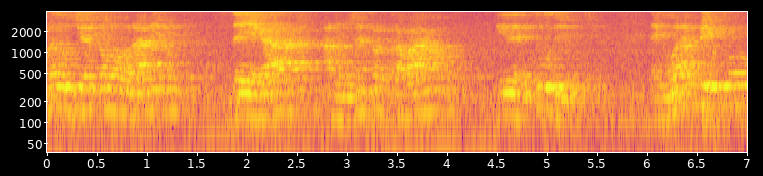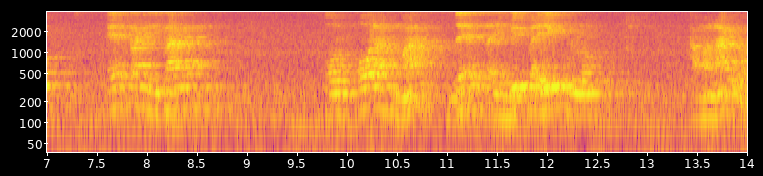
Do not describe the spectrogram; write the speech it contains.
reduciendo los horarios de llegada a los centros de trabajo y de estudio en horas pico entran y salen por horas más de 6.000 vehículos a Managua.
